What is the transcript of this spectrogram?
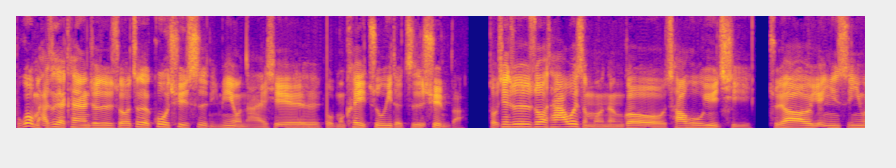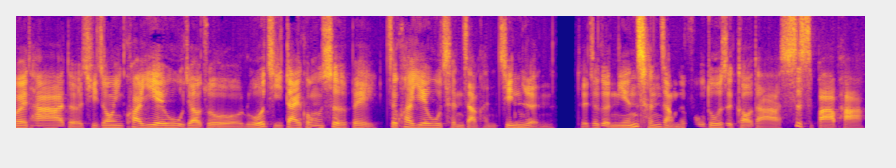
不过我们还是可以看看，就是说这个过去式里面有哪一些我们可以注意的资讯吧。首先就是说，它为什么能够超乎预期？主要原因是因为它的其中一块业务叫做逻辑代工设备，这块业务成长很惊人，对，这个年成长的幅度是高达四十八趴。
